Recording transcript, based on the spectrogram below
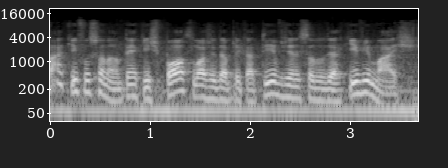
Tá aqui funcionando. Tem aqui Spot, loja de aplicativos, gerenciador de arquivo e mais.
